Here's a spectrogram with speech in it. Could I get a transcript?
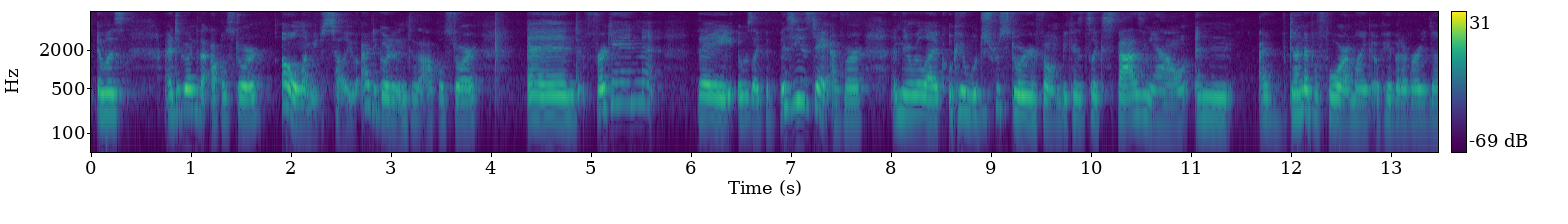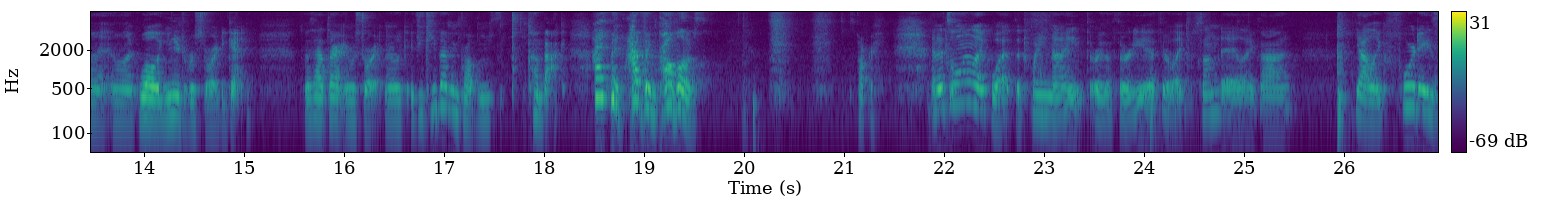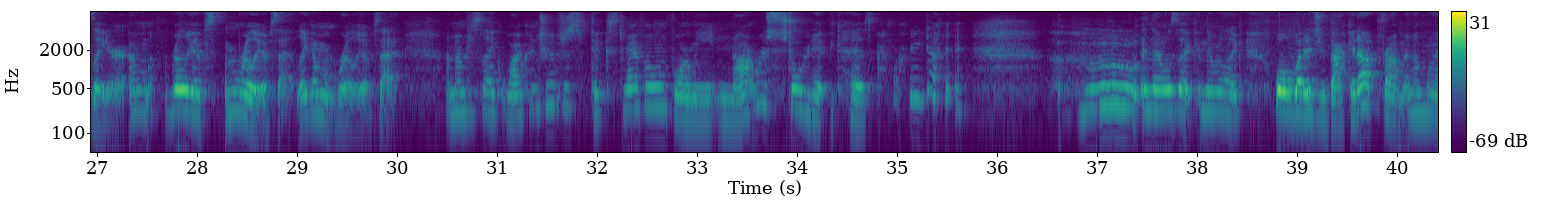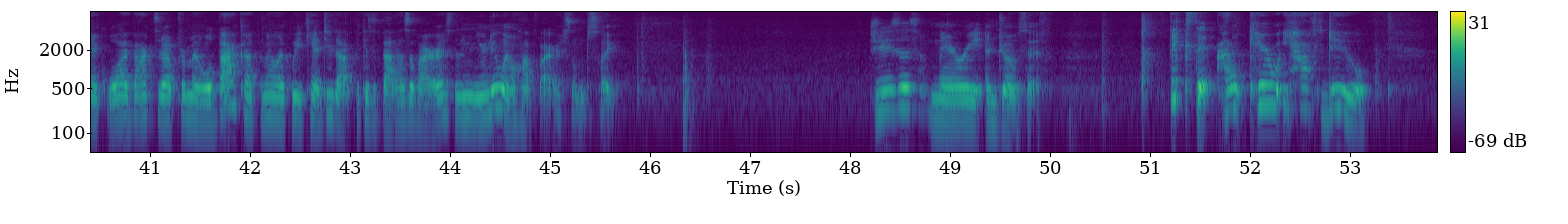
it was I had to go into the Apple store. Oh, let me just tell you, I had to go to, into the Apple store, and freaking they it was like the busiest day ever, and they were like, okay, we'll just restore your phone because it's like spazzing out, and I've done it before. I'm like, okay, but I've already done it, and I'm like, well, you need to restore it again. So I sat there and restored it. And they're like, if you keep having problems, come back. I've been having problems. Sorry. And it's only like what, the 29th or the 30th or like someday like that yeah, like four days later, I'm really ups- I'm really upset. Like I'm really upset. And I'm just like, why couldn't you have just fixed my phone for me, not restored it because I've already done it. and then was like, and they were like, well, what did you back it up from? And I'm like, well, I backed it up from my old backup. And they're like, well, you can't do that because if that has a virus, then your new one will have a virus. And I'm just like, Jesus, Mary, and Joseph, fix it. I don't care what you have to do,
